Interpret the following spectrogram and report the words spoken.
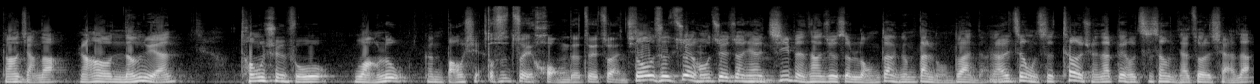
刚刚讲到，然后能源。通讯服务、网络跟保险都是最红的、最赚钱，都是最红、最赚钱的，基本上就是垄断跟半垄断的。然后这种是特权在背后支撑，你才做得起来的。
